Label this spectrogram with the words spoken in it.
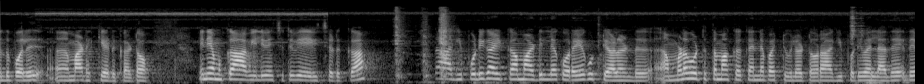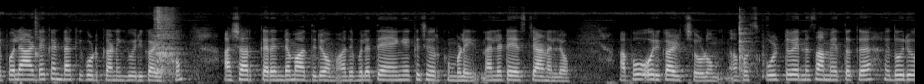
ഇതുപോലെ മടക്കിയെടുക്കാം കേട്ടോ ഇനി നമുക്ക് ആവിയിൽ വെച്ചിട്ട് വേവിച്ചെടുക്കാം. റാഗിപ്പൊടി കഴിക്കാൻ പാടില്ല. കുറേ കുട്ടികളുണ്ട്. നമ്മളെ വീട്ടിലത്തെ മക്കൾക്ക് തന്നെ പറ്റൂല കേട്ടോ റാഗിപ്പൊടി വല്ലാതെ. ഇതേപോലെ ആടെയൊക്കെ ഉണ്ടാക്കി കൊടുക്കുകയാണെങ്കിൽ ഒരു കഴിക്കും. ആ ശർക്കരന്റെ മധുരവും അതേപോലെ തേങ്ങയൊക്കെ ചേർക്കുമ്പോഴേ നല്ല ടേസ്റ്റ് ആണല്ലോ. അപ്പോൾ ഒരു കഴിച്ചോളും. അപ്പോൾ സ്കൂളിട്ട് വരുന്ന സമയത്തൊക്കെ ഇതൊരു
